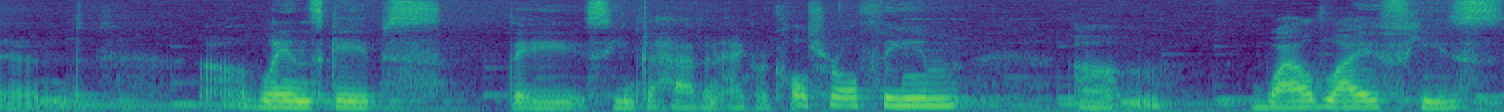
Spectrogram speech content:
and uh, landscapes. They seem to have an agricultural theme. Um, wildlife, he's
